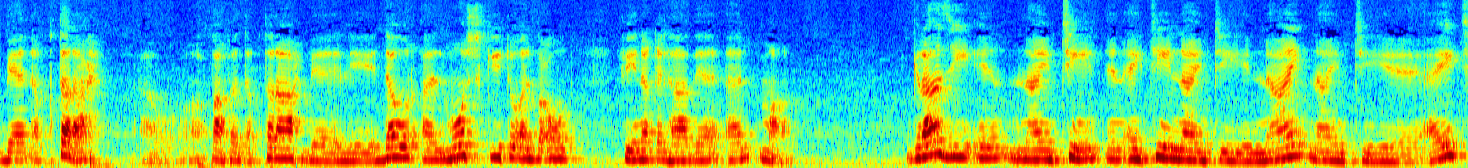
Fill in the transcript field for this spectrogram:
بأن اقترح أو أضاف اقتراح لدور ال mosquito البعوض في نقل هذا المرض. Grassi in 19 in 1899 98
